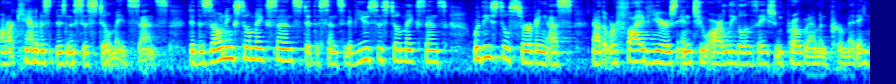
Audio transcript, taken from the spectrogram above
on our cannabis businesses still made sense. Did the zoning still make sense? Did the sensitive uses still make sense? Were these still serving us now that we're five years into our legalization program and permitting?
